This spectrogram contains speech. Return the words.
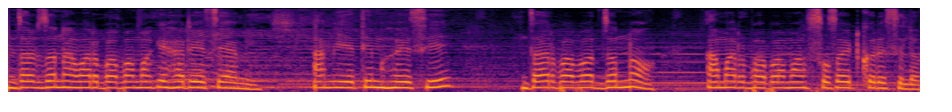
যার জন্য আমার বাবা মাকে হারিয়েছি আমি। আমি এতিম হয়েছি, যার বাবার জন্য আমার বাবা মা সুসাইড করেছিল।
